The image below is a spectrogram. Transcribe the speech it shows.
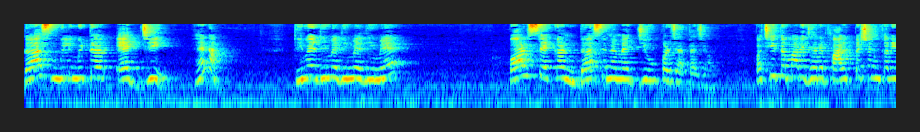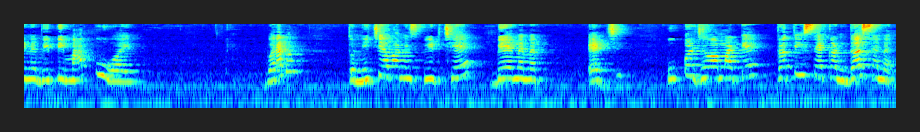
દસ મિલીમીટર એચજી હે ના? ધીમે ધીમે ધીમે ધીમે પર સેકન્ડ દસ એમએમ એચજી ઉપર જતા જાઓ. પછી તમારે જ્યારે પાલ્પેશન કરીને બીપી માપવું હોય, બરાબર? તો નીચે આવવાની સ્પીડ છે બે એમએમ એચજી ઉપર જવા માટે પ્રતિ સેકન્ડ દસ એમએમ,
